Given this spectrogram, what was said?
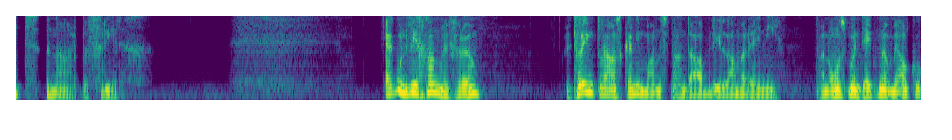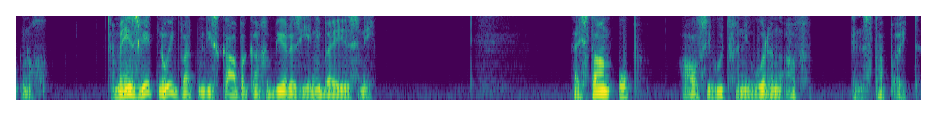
iets in haar bevredig. Ek moet weer gaan, mevrou. 'n Klein klas kan nie man staan daar by die lammery nie. En ons moet net nou melk ook nog. 'n Mens weet nooit wat met die skape kan gebeur as jy nie by is nie. Hy staan op, haal sy hoed van die horing af en stap uit.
